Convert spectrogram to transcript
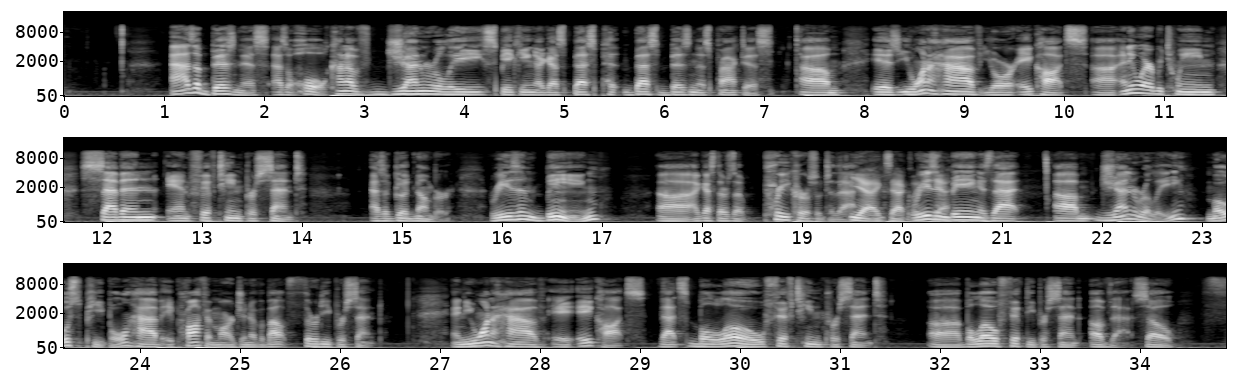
as a business as a whole, kind of generally speaking, I guess best best business practice um, is you want to have your ACOTS uh, anywhere between seven and fifteen percent as a good number. Reason being, uh, I guess there's a precursor to that. Yeah, exactly. Reason Yeah. being is that um, generally most people have a profit margin of about thirty percent and you want to have a ACOTS that's below 15%, uh, below 50% of that. So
